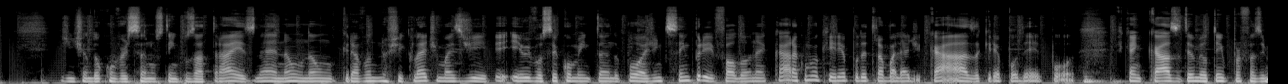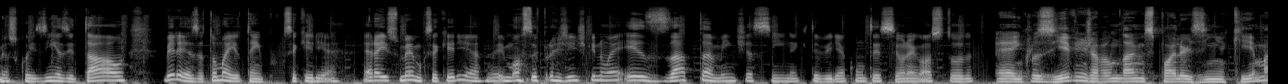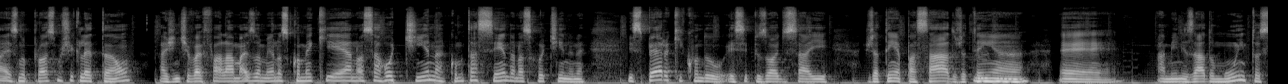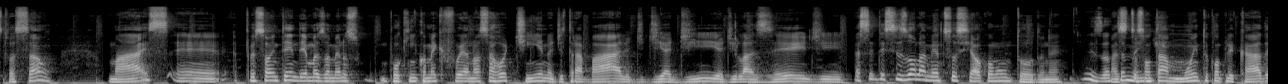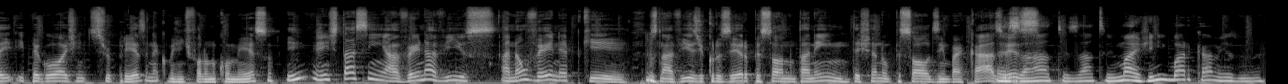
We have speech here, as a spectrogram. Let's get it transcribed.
a gente andou conversando uns tempos atrás, né? Não, não gravando no chiclete, mas de eu e você comentando, pô, a gente sempre falou, né? Cara, como eu queria poder trabalhar de casa, queria poder, pô, ficar em casa, ter o meu tempo para fazer minhas coisinhas e tal. Beleza, toma aí o tempo que você queria. Era isso mesmo que você queria? E mostra pra gente que não é exatamente assim, né? Que deveria acontecer o negócio todo. É, inclusive, já vamos dar um spoilerzinho aqui, mas no próximo chicletão a gente vai falar mais ou menos como é que é a nossa rotina, como tá sendo a nossa rotina, né? Espero que quando esse episódio sair já tenha passado, já tenha uhum. é, amenizado muito a situação. Mas é, o pessoal entender mais ou menos um pouquinho como é que foi a nossa rotina de trabalho, de dia a dia, de lazer, de esse, desse isolamento social como um todo, né? Exatamente. Mas a situação tá muito complicada e, e, pegou a gente de surpresa, né? Como a gente falou no começo. E a gente tá assim, a ver navios, a não ver, né? Porque os navios de cruzeiro, o pessoal não tá nem deixando o pessoal desembarcar às exato, vezes. Exato, exato. Imagina embarcar mesmo, né?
